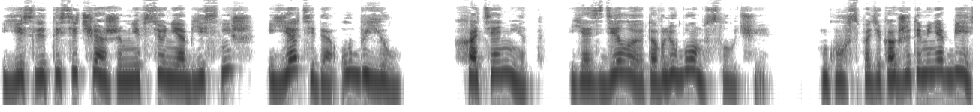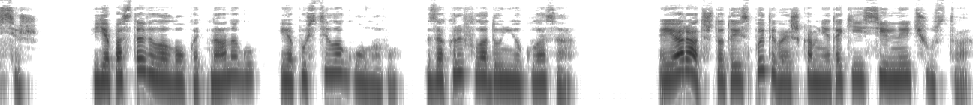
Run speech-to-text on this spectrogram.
«Если ты сейчас же мне все не объяснишь, я тебя убью. Хотя нет, я сделаю это в любом случае. Господи, как же ты меня бесишь!» Я поставила локоть на ногу и опустила голову, закрыв ладонью глаза. «Я рад, что ты испытываешь ко мне такие сильные чувства.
